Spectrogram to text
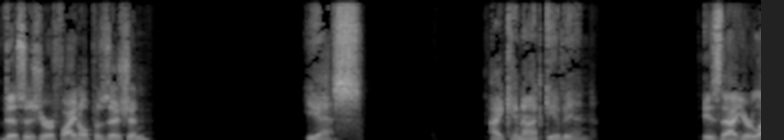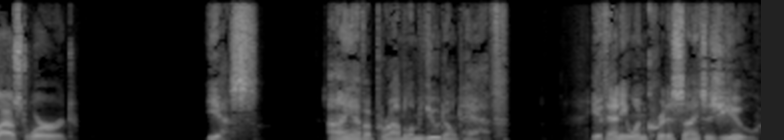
This is your final position? Yes. I cannot give in. Is that your last word? Yes. I have a problem you don't have. If anyone criticizes you,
